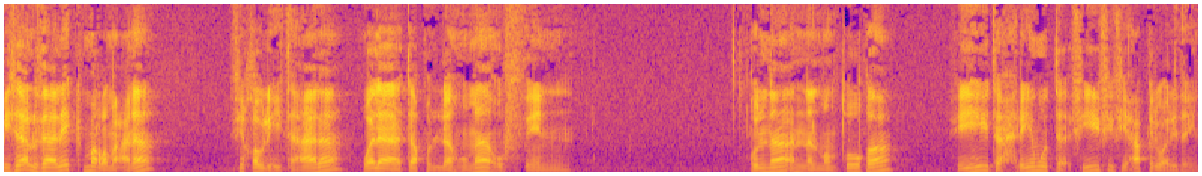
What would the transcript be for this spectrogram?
مثال ذلك مر معنا في قوله تعالى ولا تقل لهما أف قلنا أن المنطوق فيه تحريم التأفيف في حق الوالدين.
